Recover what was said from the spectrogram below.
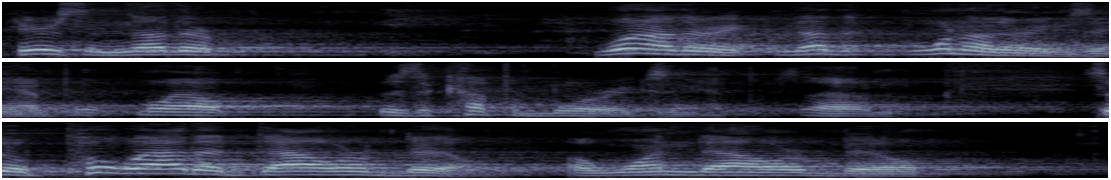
here's another one, other, another, one other example. Well, there's a couple more examples. Um, so pull out a dollar bill, a $1 bill.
